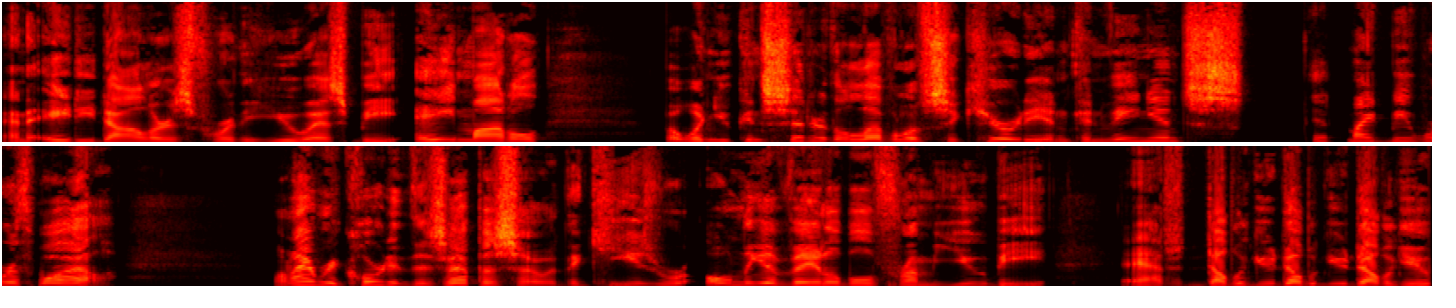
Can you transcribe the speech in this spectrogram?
and $80 for the USB A model, but when you consider the level of security and convenience, it might be worthwhile. When I recorded this episode, the keys were only available from UB at www.yubico,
